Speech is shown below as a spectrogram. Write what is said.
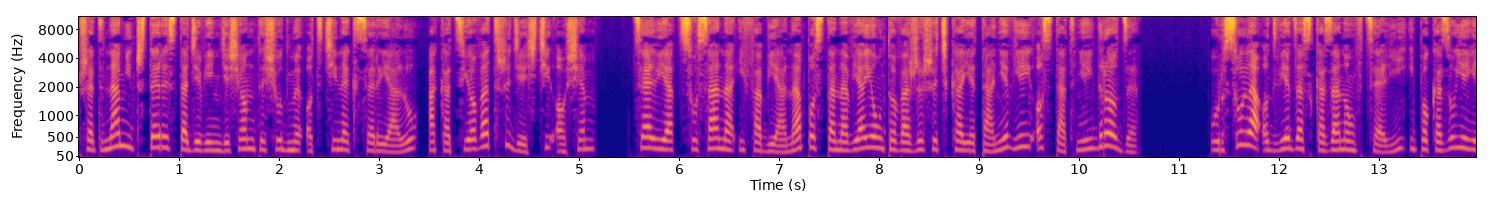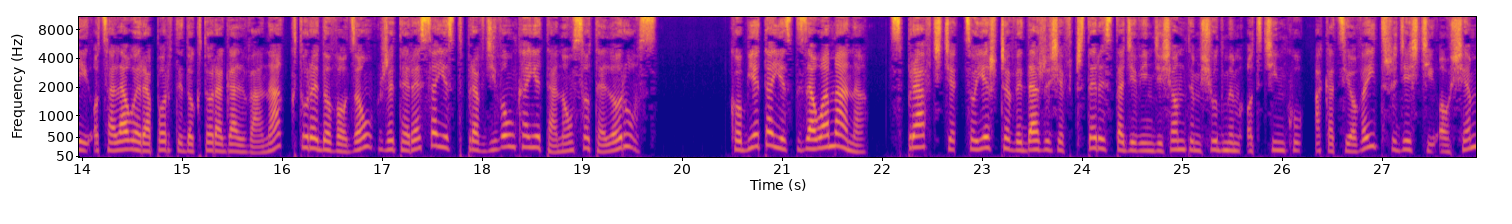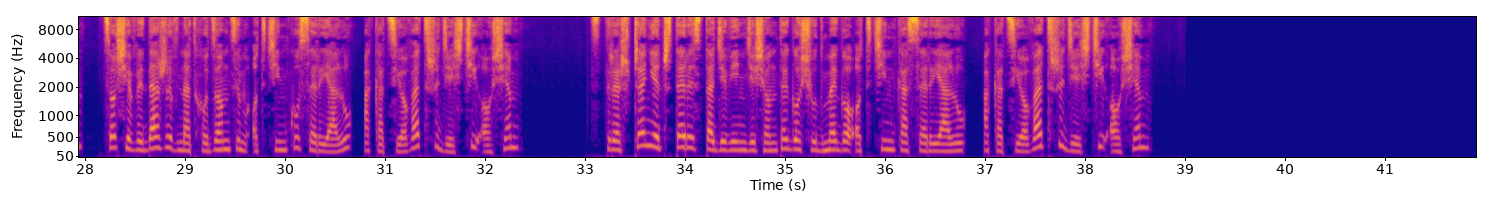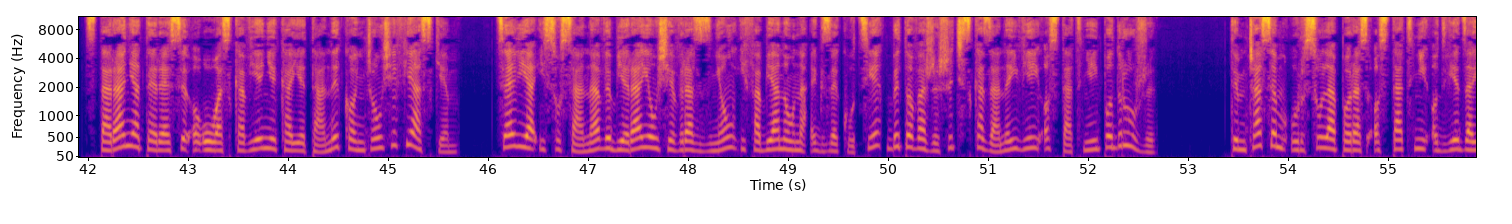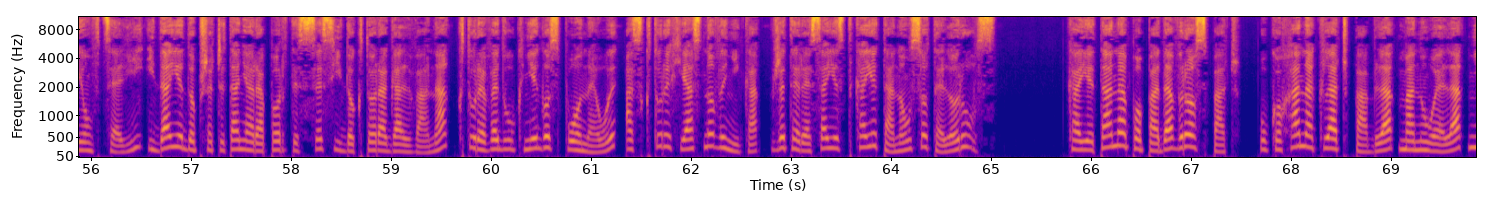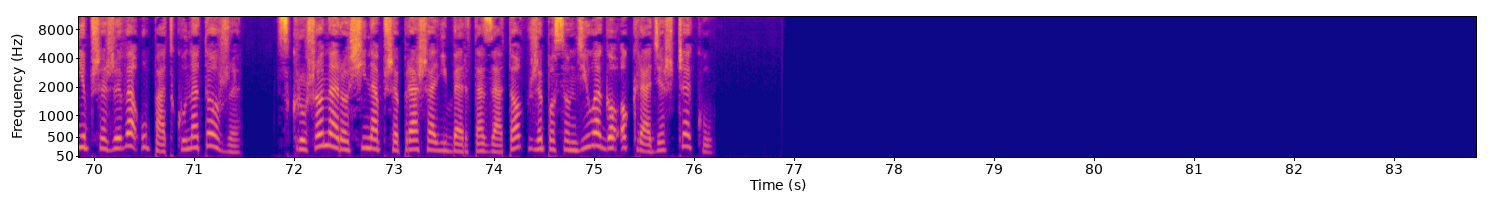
Przed nami 497 odcinek serialu Akacjowa 38. Celia, Susana i Fabiana postanawiają towarzyszyć Kajetanie w jej ostatniej drodze. Ursula odwiedza skazaną w celi i pokazuje jej ocalałe raporty doktora Galvana, które dowodzą, że Teresa jest prawdziwą Kajetaną Sotelo Rus. Kobieta jest załamana. Sprawdźcie, co jeszcze wydarzy się w 497 odcinku Akacjowej 38, co się wydarzy w nadchodzącym odcinku serialu Akacjowa 38. Streszczenie 497 odcinka serialu Akacjowa 38. Starania Teresy o ułaskawienie Kajetany kończą się fiaskiem. Celia i Susana wybierają się wraz z nią i Fabianą na egzekucję, by towarzyszyć skazanej w jej ostatniej podróży. Tymczasem Ursula po raz ostatni odwiedza ją w celi i daje do przeczytania raporty z sesji doktora Galvana, które według niego spłonęły, a z których jasno wynika, że Teresa jest Kajetaną Sotelo Rus. Kajetana popada w rozpacz. Ukochana klacz Pabla, Manuela, nie przeżywa upadku na torze. Skruszona Rosina przeprasza Liberta za to, że posądziła go o kradzież czeku.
